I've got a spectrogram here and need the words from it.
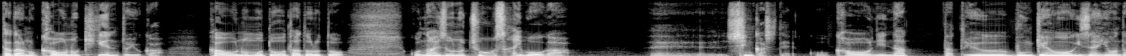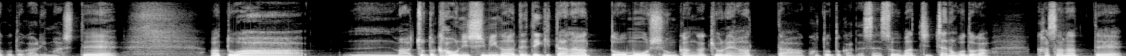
ただあの顔の起源というか、顔の元をたどると、こう内臓の腸細胞が、えー、進化してこう顔になったという文献を以前読んだことがありまして、あとは、うんまあ、ちょっと顔にシミが出てきたなと思う瞬間が去年あったこととかですねそういうまあちっちゃなことが重なって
